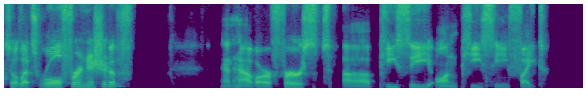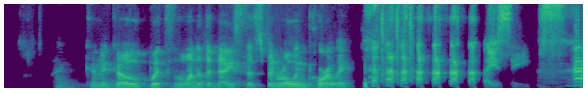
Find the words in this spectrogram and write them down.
So let's roll for initiative and have our first uh, PC on PC fight. I'm gonna go with one of the dice that's been rolling poorly. I see.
